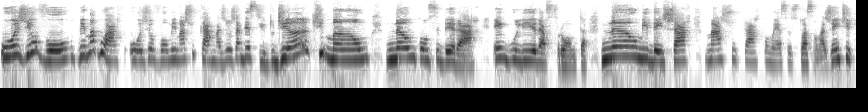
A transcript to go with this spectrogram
hoje eu vou me magoar, hoje eu vou me machucar, mas eu já decido de antemão não considerar, engolir a afronta, não me deixar machucar com essa situação. A gente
